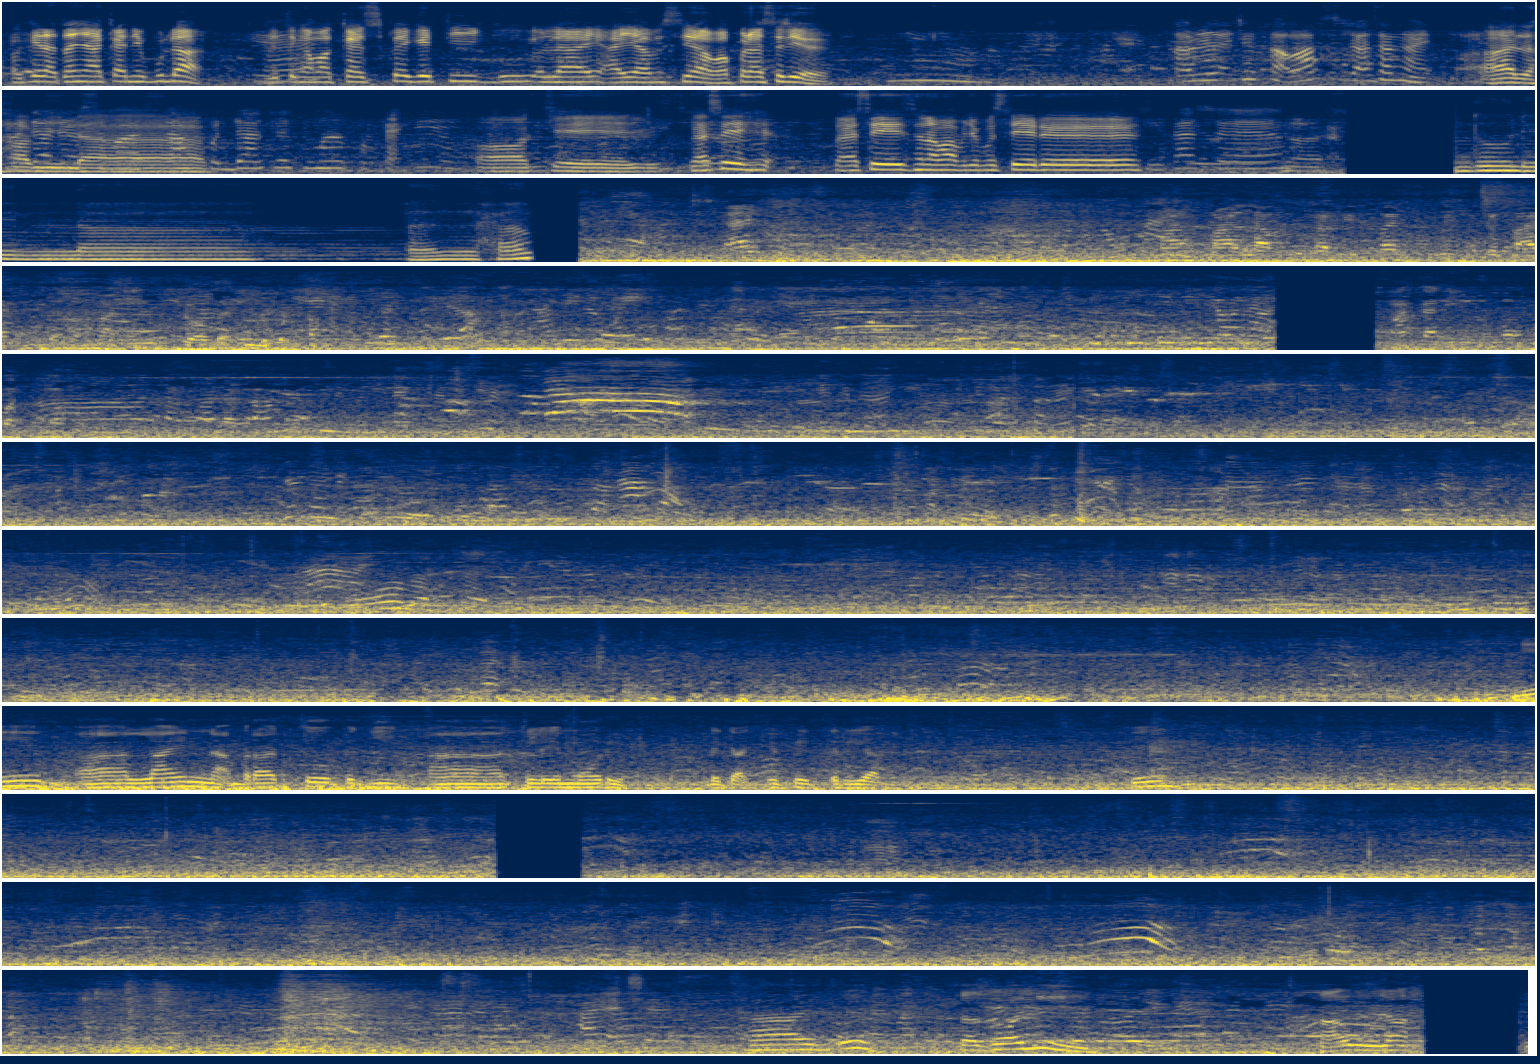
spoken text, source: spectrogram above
Okey, nak tanya akan ni pula. Dia Ya. tengah makan spaghetti gulai ayam siam. Apa rasa dia? kalau nak cakap lah sedap sangat. Alhamdulillah. Pedas dia semua perfect. Okey, terima kasih. Terima kasih, selamat berjumpa setia dia Terima kasih. Alhamdulillah. Alhamdulillah malam tadi pagi kita makan uh, line nak beratur pergi uh, Claymore dekat cafeteria. Okey.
